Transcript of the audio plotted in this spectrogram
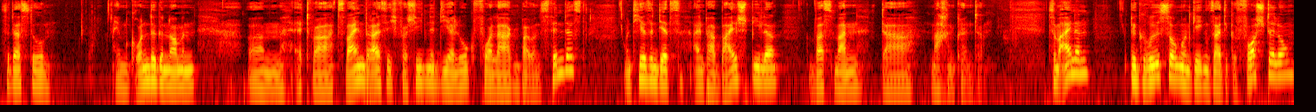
sodass du im Grunde genommen ähm, etwa 32 verschiedene Dialogvorlagen bei uns findest. Und hier sind jetzt ein paar Beispiele, was man da machen könnte. Zum einen Begrüßung und gegenseitige Vorstellung.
